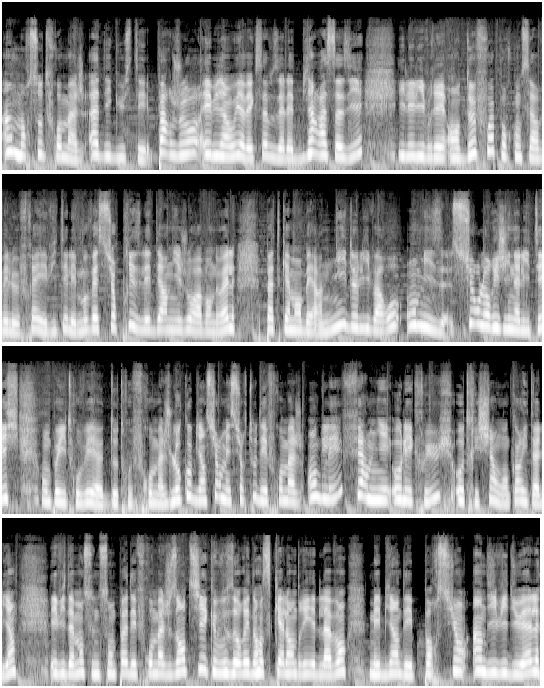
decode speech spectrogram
Un morceau de fromage à déguster par jour. Eh bien oui, avec ça, vous allez être bien rassasié. Il est livré en deux fois pour conserver le frais et éviter les mauvaises surprises les derniers jours avant Noël. Pas de camembert ni de livaro. On mise sur l'originalité. On peut y trouver euh, d'autres fromages locaux, bien sûr, mais surtout des fromages anglais, fermiers au lait cru, autrichiens ou encore italiens. Évidemment, ce ne sont pas des fromages entiers que vous aurez dans ce calendrier de l'Avent, mais bien des portions individuelles.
